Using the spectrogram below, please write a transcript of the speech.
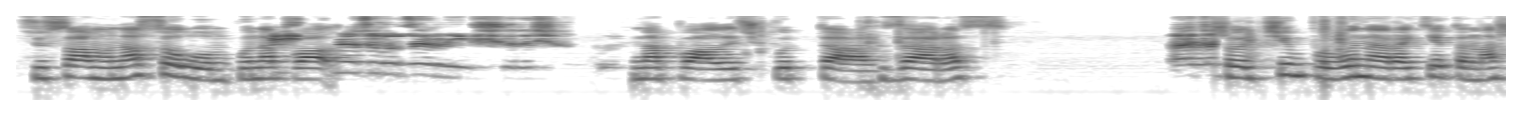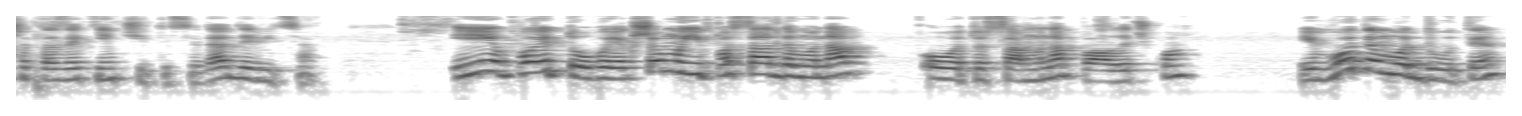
цю саму на соломку, на, Я па... ще не зрозумів, що десь. буде. на паличку, так, зараз що чим повинна ракета наша та закінчитися, да? дивіться. І по ітогу, якщо ми її посадимо на о, ту саму на паличку і будемо дути.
